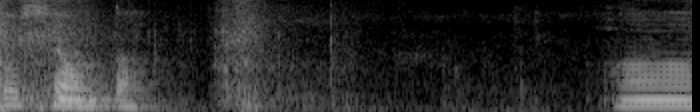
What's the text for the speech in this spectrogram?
ਤੋਂ ਸਿਉਂਤਾ ਹਾਂ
